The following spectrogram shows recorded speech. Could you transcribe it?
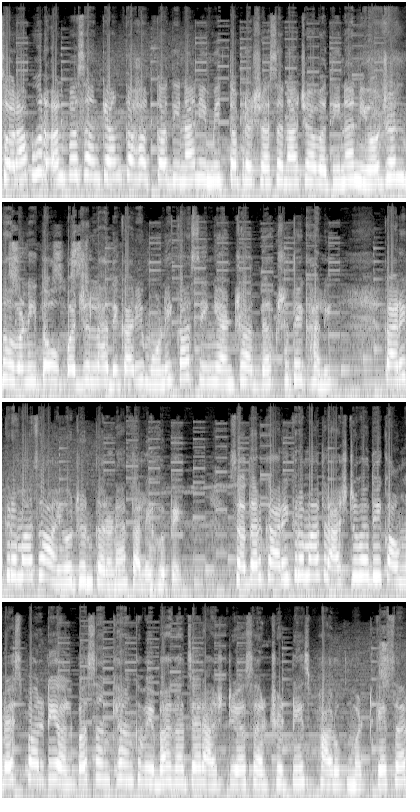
सोलापूर अल्पसंख्याक हक्क दिनानिमित्त प्रशासनाच्या वतीनं नियोजन भवन इथं उपजिल्हाधिकारी मोनिका सिंग यांच्या अध्यक्षतेखाली कार्यक्रमाचं आयोजन करण्यात आले होते. सदर कार्यक्रमात राष्ट्रवादी काँग्रेस पार्टी अल्पसंख्याक विभागाचे राष्ट्रीय सरचिटणीस फारुख मटके सर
